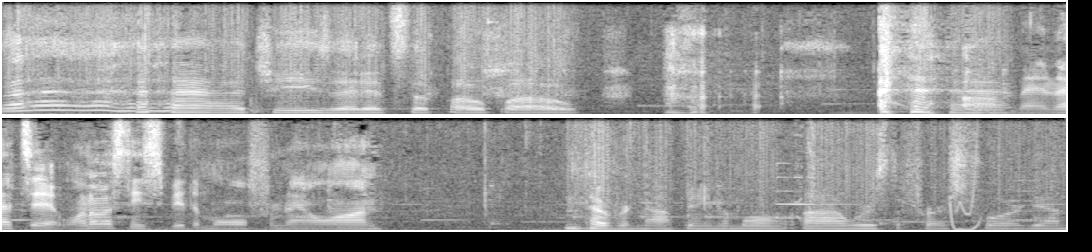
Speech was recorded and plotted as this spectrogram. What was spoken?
Ah, Cheese it, it's the popo. Oh man, that's it. One of us needs to be the mole from now on. Never not being the mole. Uh, where's the first floor again?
